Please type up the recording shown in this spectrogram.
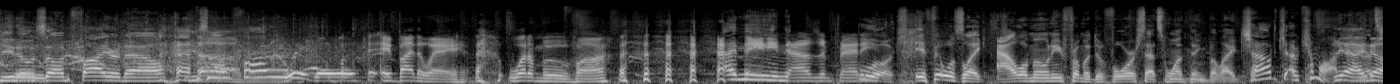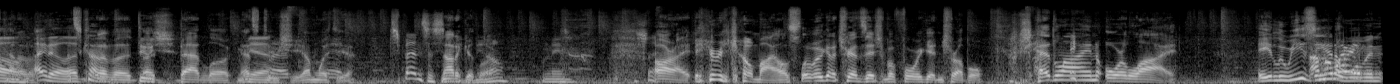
Dino's on fire now. He's on oh, fire. Hey, by the way, what a move, huh? I mean, thousand pennies. Look, if it was like alimony from a divorce, that's one thing. But like child, ca- come on. Yeah, I That's know, kind of- I know. That's, That's kind of a, a douche. bad look. That's Yeah. douchey. I'm with you. Spends the same, Not a good you look. know? I mean, All right, here we go, Miles. We're going to transition before we get in trouble. Headline or lie? A Louisiana woman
